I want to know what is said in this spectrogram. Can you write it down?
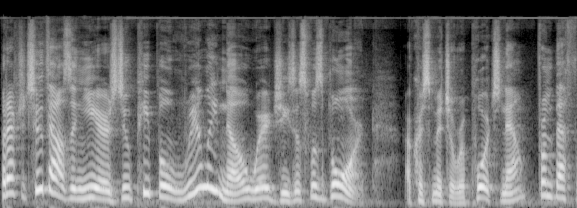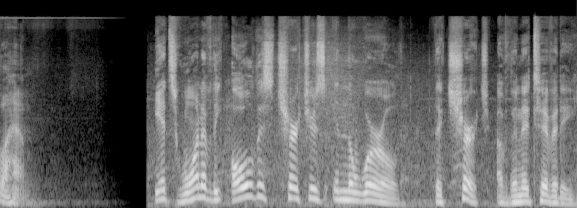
But after 2,000 years, do people really know where Jesus was born? Our Chris Mitchell reports now from Bethlehem. It's one of the oldest churches in the world, the Church of the Nativity.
